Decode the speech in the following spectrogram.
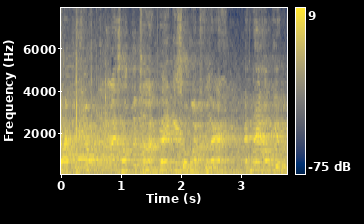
start the show. You guys helped a ton. Thank you so much for that. And now we have a very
